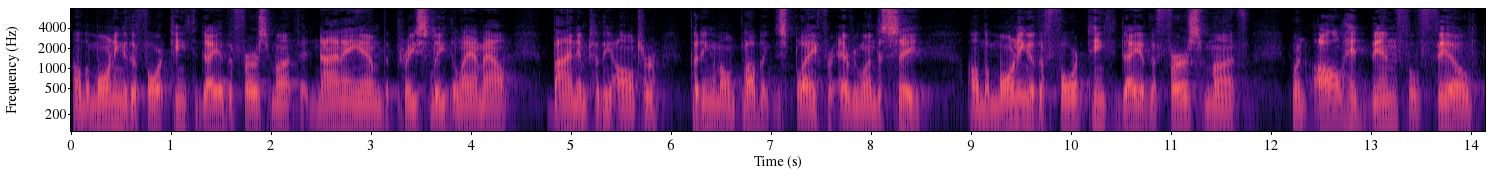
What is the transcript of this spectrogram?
On the morning of the 14th day of the first month at 9 a.m., the priests lead the lamb out, bind him to the altar, putting him on public display for everyone to see. On the morning of the 14th day of the first month, when all had been fulfilled,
